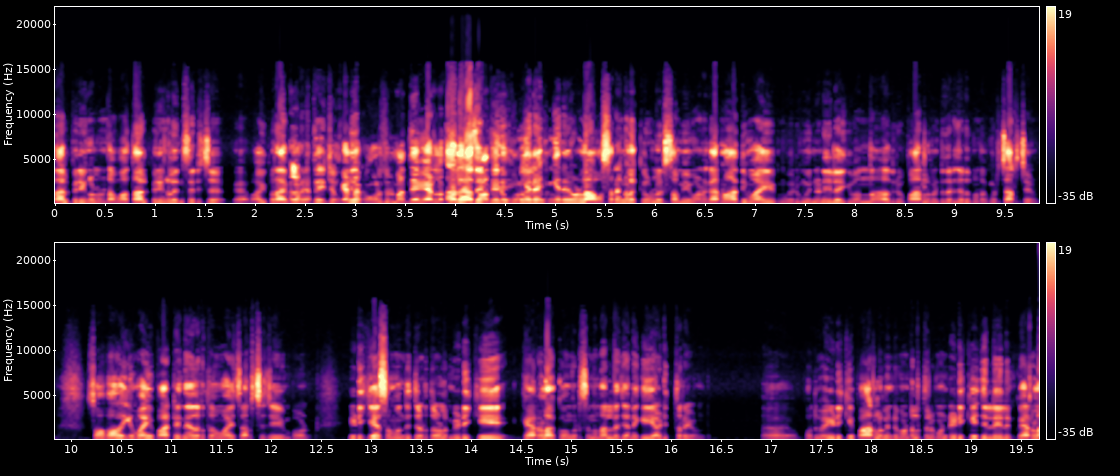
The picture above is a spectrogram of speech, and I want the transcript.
താല്പര്യങ്ങളുണ്ടാവും. ആ താല്പര്യങ്ങളനുസരിച്ച് അനുസരിച്ച് അഭിപ്രായം പറയാം. അതെ അതെ. ഇങ്ങനെ ഇങ്ങനെയുള്ള അവസരങ്ങളൊക്കെ ഉള്ളൊരു സമയമാണ്. കാരണം ആദ്യമായി ഒരു മുന്നണിയിലേക്ക് വന്ന അതൊരു പാർലമെന്റ് തിരഞ്ഞെടുപ്പ് നടക്കുമ്പോൾ ഒരു ചർച്ചയുണ്ട്. സ്വാഭാവികമായും പാർട്ടി നേതൃത്വവുമായി ചർച്ച ചെയ്യുമ്പോൾ ഇടുക്കിയെ സംബന്ധിച്ചിടത്തോളം ഇടുക്കി കേരള കോൺഗ്രസിന് നല്ല ജനകീയ അടിത്തറയുണ്ട്. പൊതുവെ ഇടുക്കി പാർലമെന്റ് മണ്ഡലത്തിലുമുണ്ട്. ഇടുക്കി ജില്ലയിലും കേരള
